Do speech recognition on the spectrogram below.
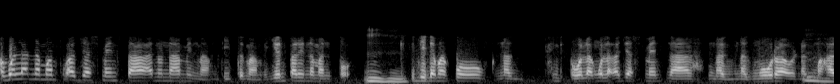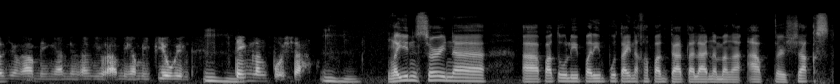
Wala naman po adjustment sa ano namin ma'am, dito ma'am. Yun pa rin naman po. Mhm. Hindi naman po nag walang walang adjustment na nag nagmura or nagmahal yung aming ano yung aming aming fuel. Mhm. Same lang po siya. Mhm. Ngayon, sir, na ah, patuloy pa rin po tayo nakapagtatala ng mga aftershocks.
